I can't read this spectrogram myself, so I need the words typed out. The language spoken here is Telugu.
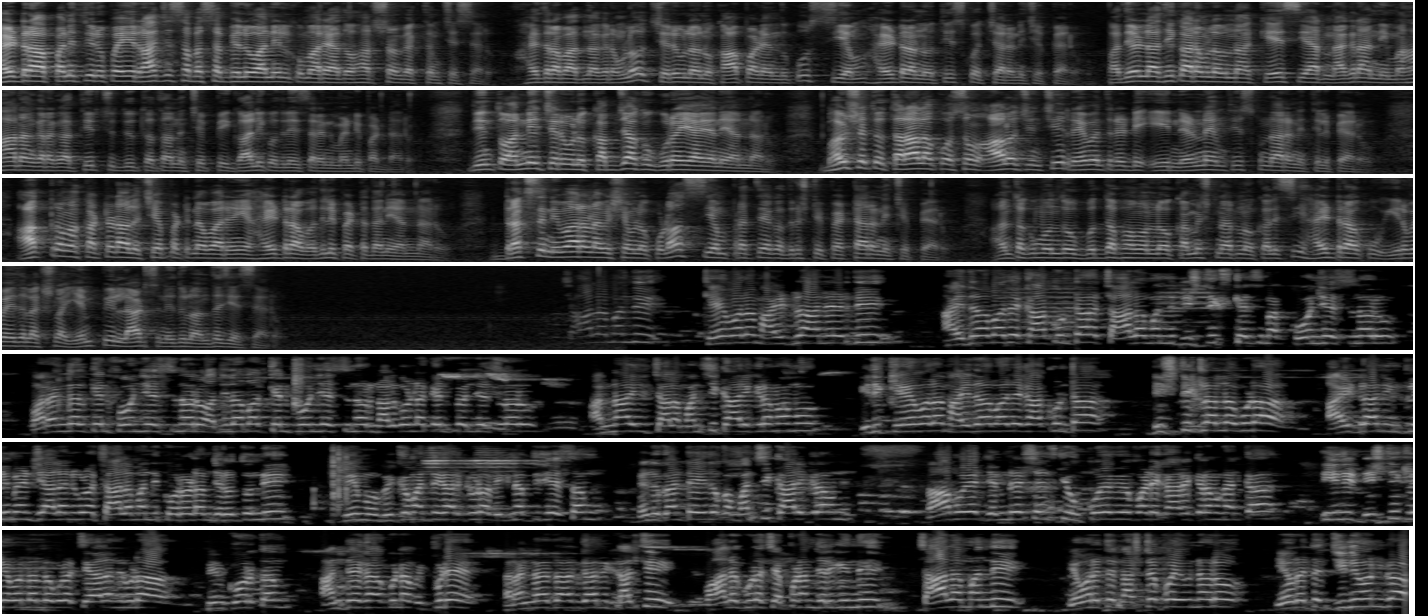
హైడ్రా పనితీరుపై రాజ్యసభ సభ్యులు అనిల్ కుమార్ యాదవ్ హర్షం వ్యక్తం చేశారు. హైదరాబాద్ నగరంలో చెరువులను కాపాడేందుకు సీఎం హైడ్రాను తీసుకొచ్చారని చెప్పారు. పదేళ్ళ అధికారంలో ఉన్న కేసీఆర్ నగరాన్ని మహానగరంగా తీర్చిదిద్దుతానని చెప్పి గాలి కొదిలేశారని మండిపడ్డారు. దీంతో అన్ని చెరువులు కబ్జాకు గురయ్యాయని అన్నారు. భవిష్యత్తు తరాల కోసం ఆలోచించి రేవంత్ రెడ్డి ఈ నిర్ణయం తీసుకున్నారని తెలిపారు. ఆక్రమ కట్టడాలు చేపట్టిన వారిని హైడ్రా వదిలిపెట్టదని అన్నారు. డ్రగ్స్ నివారణ విషయంలో కూడా సీఎం ప్రత్యేక దృష్టి పెట్టారని చెప్పారు. అంతకుముందు బుద్ధ భవన్లో కమిషనర్ను కలిసి హైడ్రాకు ఇరవై ఐదు లక్షల ఎంపీ లాడ్స్ నిధులు అందజేశారు. చాలామంది కేవలం హైడ్రా అనేది హైదరాబాదే కాకుండా చాలా మంది డిస్ట్రిక్ట్స్ కలిసి మాకు ఫోన్ చేస్తున్నారు. వరంగల్ కెళ్ళి ఫోన్ చేస్తున్నారు. ఆదిలాబాద్ కెళ్ళి ఫోన్ చేస్తున్నారు. నల్గొండకి వెళ్ళి ఫోన్ చేస్తున్నారు. అన్న ఇది చాలా మంచి కార్యక్రమము. ఇది కేవలం హైదరాబాదే కాకుండా డిస్టిక్లలో కూడా హైడ్రాని ఇంప్లిమెంట్ చేయాలని కూడా చాలా మంది కోరడం జరుగుతుంది. మేము ముఖ్యమంత్రి గారికి కూడా విజ్ఞప్తి చేస్తాం. ఎందుకంటే ఇది ఒక మంచి కార్యక్రమం. రాబోయే జనరేషన్స్కి ఉపయోగపడే కార్యక్రమం కనుక దీన్ని డిస్టిక్ లెవెల్లో కూడా చేయాలని కూడా మేము కోరుతాం. అంతేకాకుండా ఇప్పుడే రంగనాథ్ గారిని కలిసి వాళ్ళకు కూడా చెప్పడం జరిగింది. చాలా మంది ఎవరైతే నష్టపోయి ఉన్నారో ఎవరైతే జెన్యున్గా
